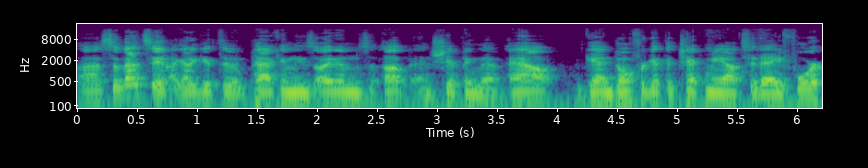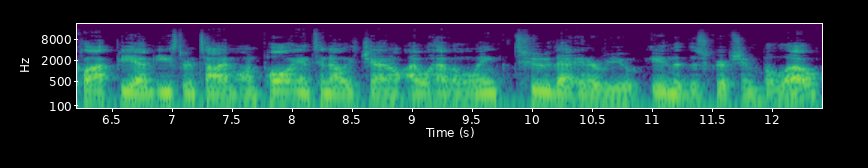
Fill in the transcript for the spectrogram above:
Uh, so that's it. I got to get to packing these items up and shipping them out. Again, don't forget to check me out today, 4 o'clock p.m. Eastern Time on Paul Antonelli's channel. I will have a link to that interview in the description below.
